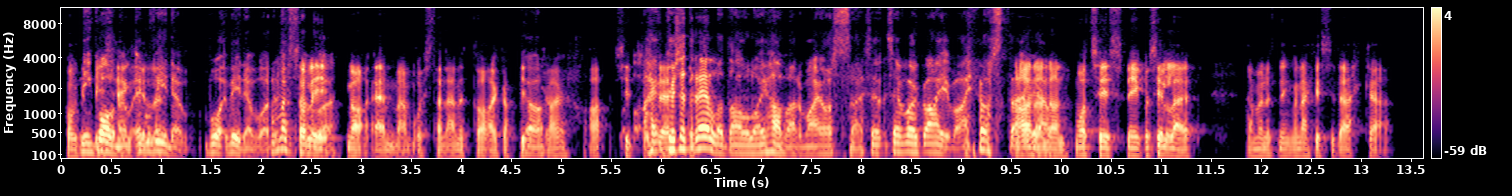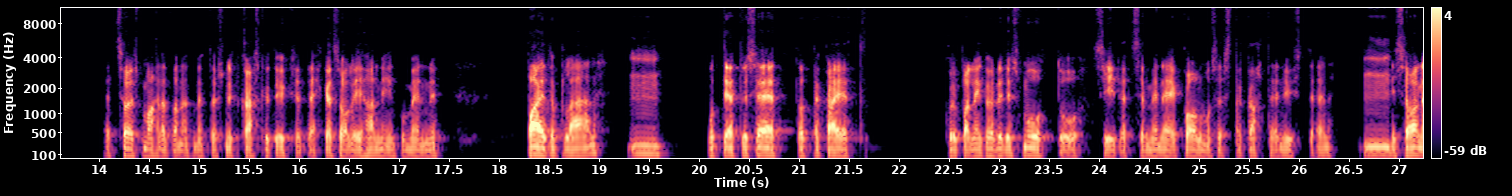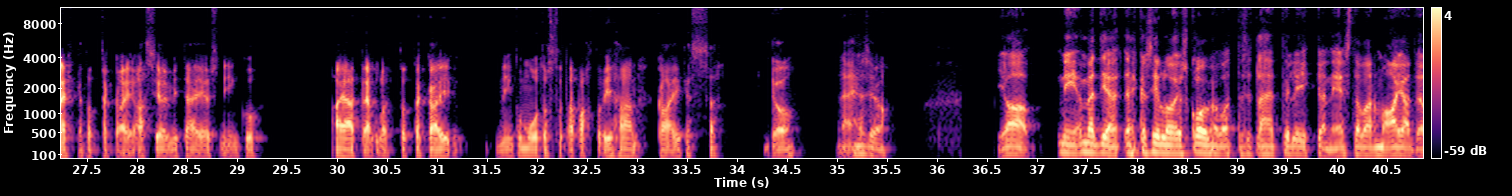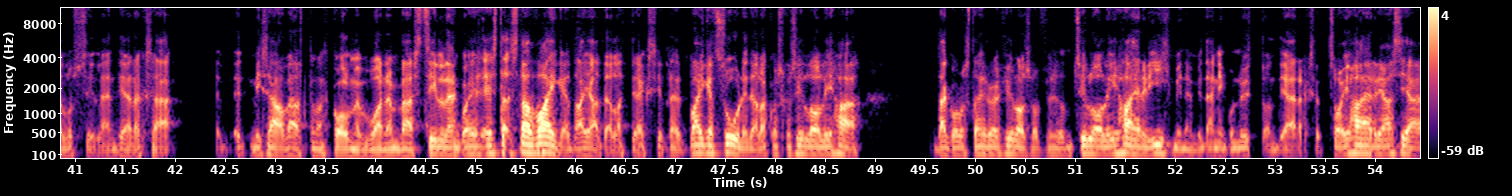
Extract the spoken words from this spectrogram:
35 niin kolme, henkilöä. Viiden, vu, viiden vuoden Mun se oli, vai? no en mä muista, nämä nyt on aika pitkä. Sitten Kyllä se trellotaulu on ihan varmaan jossain, se, se voi kaivaa jostain. On, on, on. mutta siis niin kuin sillä, että en mä nyt niin kuin näkisi sitä ehkä, että se olisi mahdoton, että me olisi nyt 21, että ehkä se oli ihan niin kuin mennyt by the plan. Mm. Mutta tietty se, että totta kai, että kuinka paljon niin yritys muuttuu siitä, että se menee kolmosesta kahteen yhteen, mm. niin se on ehkä totta kai asia, mitä ei olisi niin kuin ajatellut. Että totta kai niin kuin muutosta tapahtuu ihan kaikessa. Joo, näinhän se on. Ja niin, mä tiedän, ehkä silloin, jos kolme vuotta sitten lähdettiin liikkeelle, niin ei sitä varmaan ajatellut silleen, tiedäksä, että missä on välttämättä kolmen vuoden päästä silleen, kun ei, ei sitä, sitä on vaikeaa ajatella, tiedätkö, silleen, vaikeaa suunnitella, koska silloin oli ihan, tämä kuulostaa hirveän filosofiselta, mutta silloin oli ihan eri ihminen, mitä niin kuin nyt on tiedäksi. Että se on ihan eri asia,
